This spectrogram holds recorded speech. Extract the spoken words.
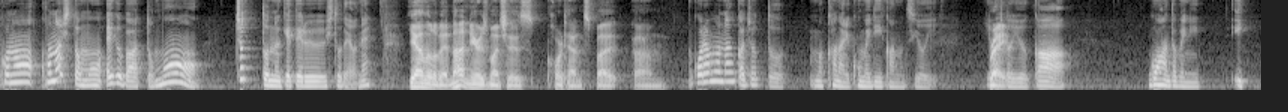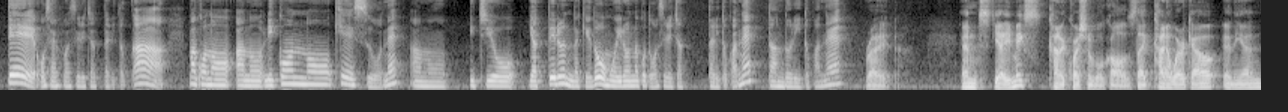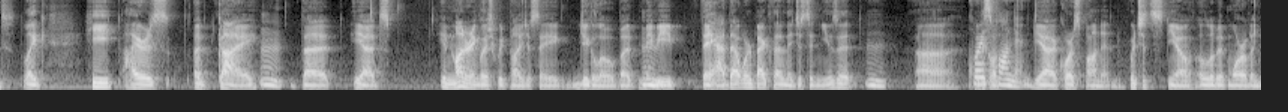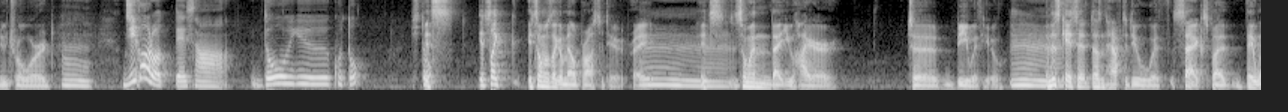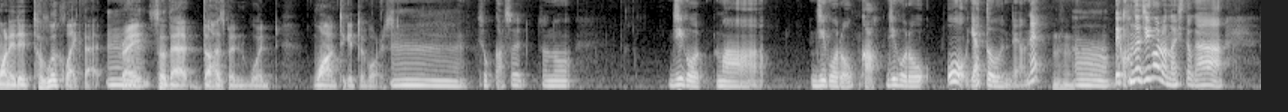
このこの人もエグバートも ちょっと抜けてる人だよね Yeah, a little bit. Not near as much as Hortense, but um, これもなんかちょっと、まあ、かなりコメディ感の強い Right. 役というか、ご飯食べに行ってお財布忘れちゃったりとか、まあ、このあの離婚のケースをねあの一応やってるんだけどもういろんなこと忘れちゃったりとかね段取りとかね right. And yeah, he makes kind of questionable calls that kind of work out in the end. Like he hires a guy that, yeah, it's in modern English, we'd probably just say gigolo, but maybe they had that word back then. They just didn't use it. Uh, what they call- Correspondent. Yeah, correspondent, which it's, you know, a little bit more of a neutral word. ジゴロってさどういうこと人 It's it's like it's almost like a male prostitute, right? It's someone that you hire to be with you. In this case, it doesn't have to do with sex, but they wanted it to look like that, right? So that the husband would want to get divorced. そっかそそのジゴまあジゴロかジゴロを雇うんだよね。うん、でこのジゴロの人が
